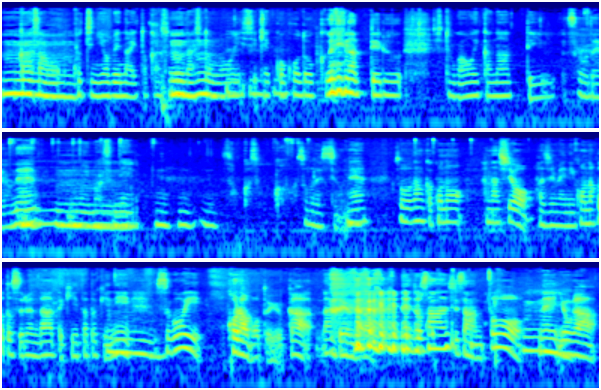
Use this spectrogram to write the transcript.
うん。お母さんをこっちに呼べないとかそういうような人も多いし、うん。結構孤独になってる人が多いかなっていう。そうだよね、うん思いますね。うんうんうん。そっかそっか。そうですよね、そうなんかこの話を初めにこんなことするんだって聞いた時に、すごいコラボというかなんて言うんだろう、ね、助産師さんと、ねうん。ヨガ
